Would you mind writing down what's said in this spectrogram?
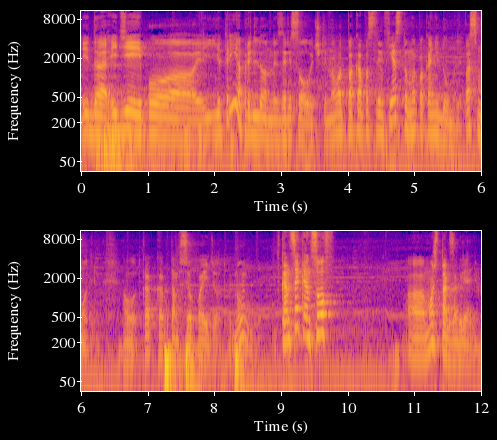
и, да, идеи по E3 определенные зарисовочки, но вот пока по стримфесту мы пока не думали. Посмотрим, вот, как, как там все пойдет. Ну, в конце концов, э, может так заглянем.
